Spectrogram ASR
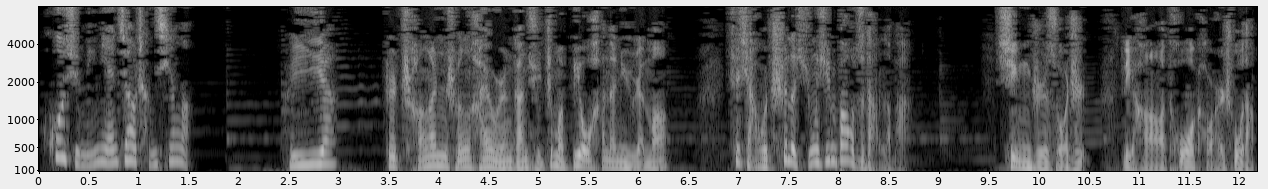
或许明年就要成亲了。哎呀，这长安城还有人敢娶这么彪悍的女人吗？这家伙吃了雄心豹子胆了吧？兴之所至，李浩脱口而出道：“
